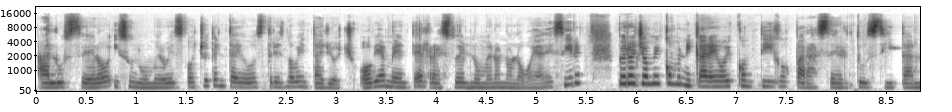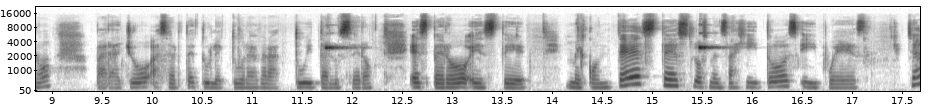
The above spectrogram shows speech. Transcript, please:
a Lucero y su número es 832-398. Obviamente el resto del número no lo voy a decir, pero yo me comunicaré hoy contigo para hacer tu cita, ¿no? Para yo hacerte tu lectura gratuita, Lucero. Espero este me contestes los mensajitos y pues ya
